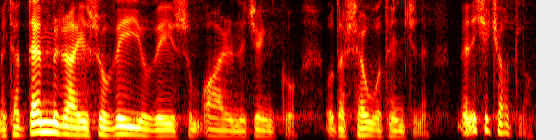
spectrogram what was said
Men ta demra i så vi og vi som årene gjenko, og ta sjå og tingene. Men ikkje kjadlan.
